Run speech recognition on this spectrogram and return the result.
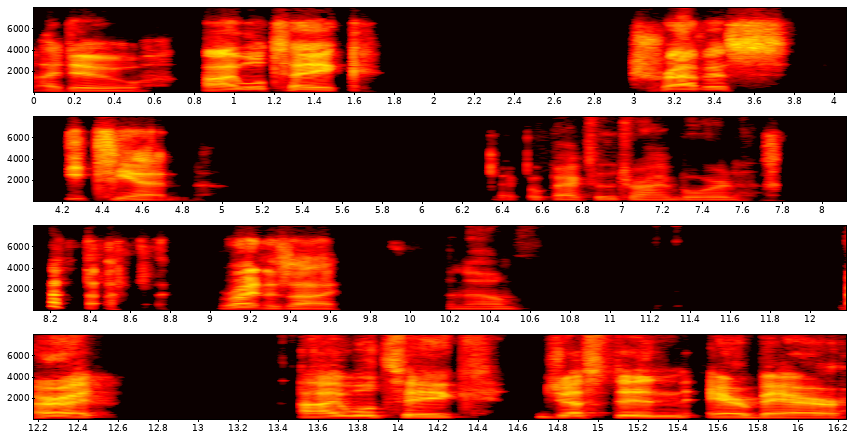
I do. I will take Travis Etienne Yeah, go back to the drawing board. right in his eye. I know. All right. I will take Justin Airbear.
